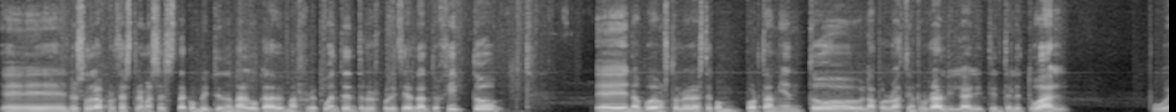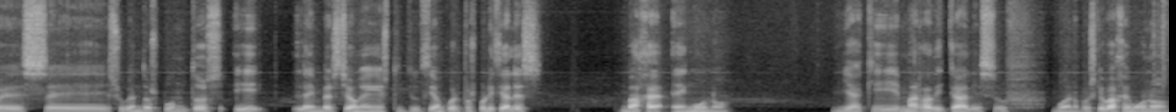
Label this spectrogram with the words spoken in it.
Eh, el uso de la fuerza extrema se está convirtiendo en algo cada vez más frecuente entre los policías de Alto Egipto. Eh, no podemos tolerar este comportamiento. La población rural y la élite intelectual pues eh, suben dos puntos y la inversión en institución cuerpos policiales baja en uno. Y aquí más radicales. Bueno, pues que baje en uno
